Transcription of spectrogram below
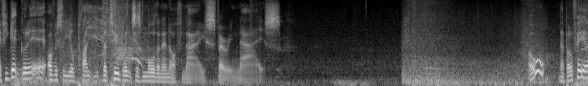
If you get good at it, obviously you'll plant... The two blinks is more than enough. Nice, very nice. Oh, they're both here.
